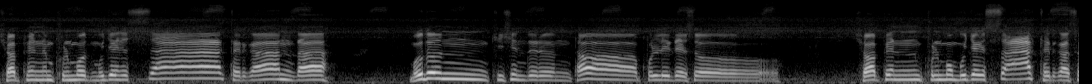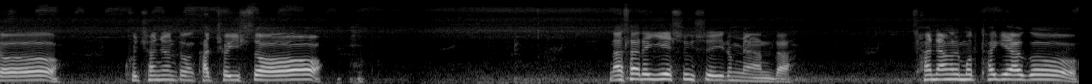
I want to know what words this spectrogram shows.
저 앞에 있는 불못 무전에 싹 들어간다. 모든 귀신들은 다 분리돼서 저 앞에 있는 불못 무전에 싹 들어가서 9천년 동안 갇혀 있어. 나사렛 예수 그리스도의 이름 명한다. 찬양을 못하게 하고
